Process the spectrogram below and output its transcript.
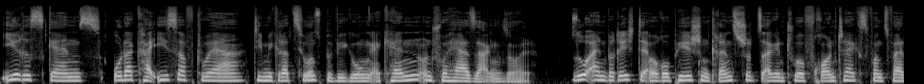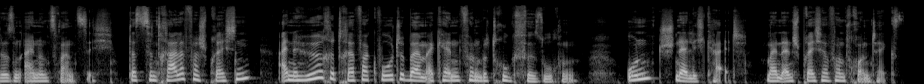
Iris-Scans oder KI-Software, die Migrationsbewegungen erkennen und vorhersagen soll. So ein Bericht der Europäischen Grenzschutzagentur Frontex von 2021. Das zentrale Versprechen? Eine höhere Trefferquote beim Erkennen von Betrugsversuchen und Schnelligkeit, meint ein Sprecher von Frontex.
